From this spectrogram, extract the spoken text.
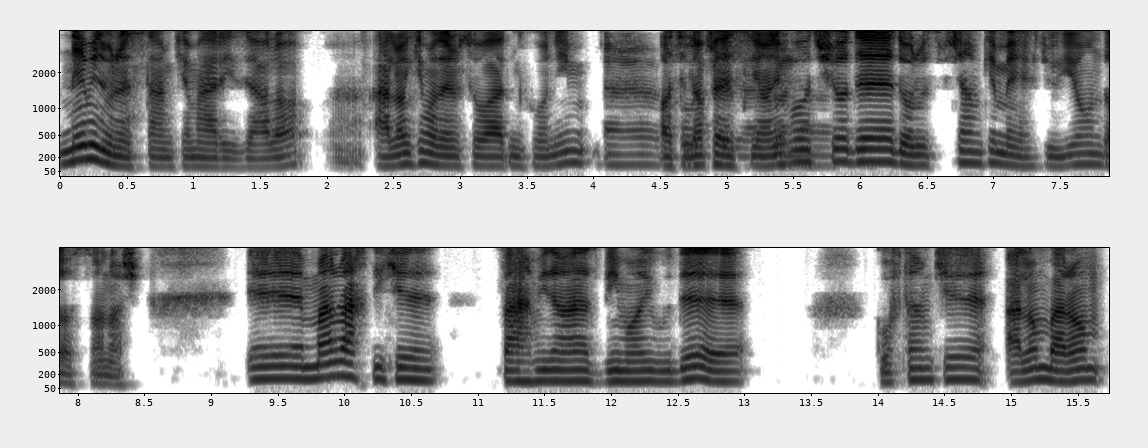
نمی‌دونستم که مریضه حالا الان که ما داریم صحبت می‌کنیم آره، آتیلا پسیانی فوت رفت. شده دو روز پیشم که مهجویی اون داستاناش من وقتی که فهمیدم از بیماری بوده گفتم که الان برام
